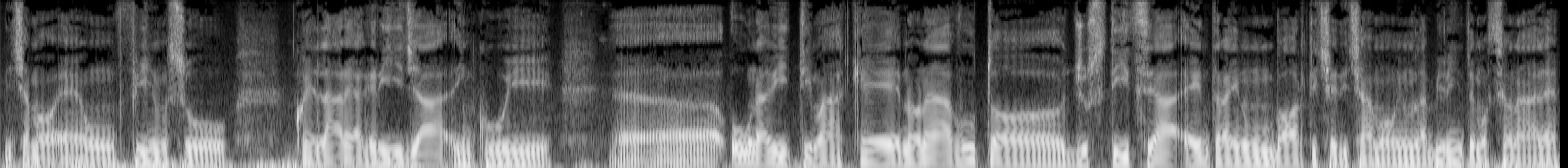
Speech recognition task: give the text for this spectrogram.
diciamo è un film su quell'area grigia in cui eh, una vittima che non ha avuto giustizia entra in un vortice, diciamo, in un labirinto emozionale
